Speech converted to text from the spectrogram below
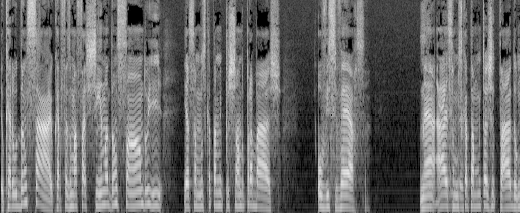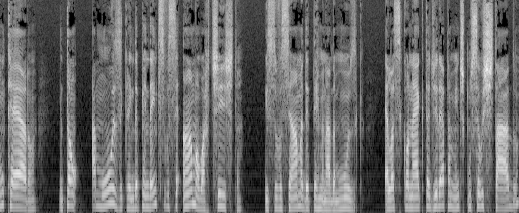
eu quero dançar, eu quero fazer uma faxina dançando e, e essa música tá me puxando para baixo. Ou vice-versa. Né? Ah, essa música tá muito agitada, eu não quero. Então, a música, independente se você ama o artista e se você ama determinada música, ela se conecta diretamente com o seu estado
